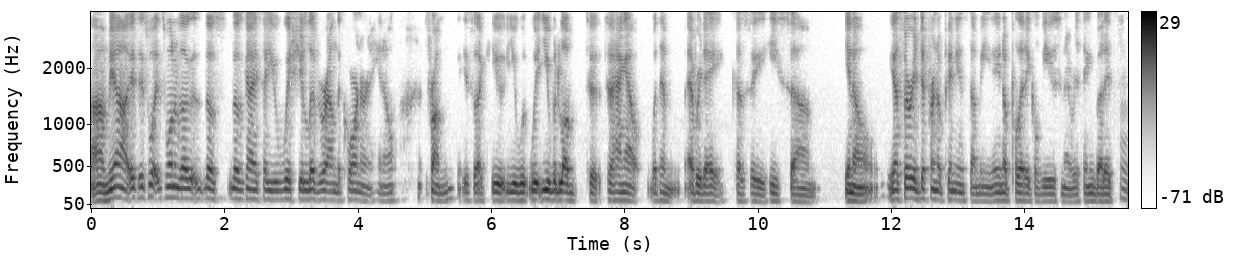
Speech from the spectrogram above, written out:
um, yeah, it's it's it's one of those those those guys that you wish you lived around the corner. You know, from it's like you you would you would love to to hang out with him every day because he, he's um you know he has very different opinions than me. You know, political views and everything, but it's. Hmm.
